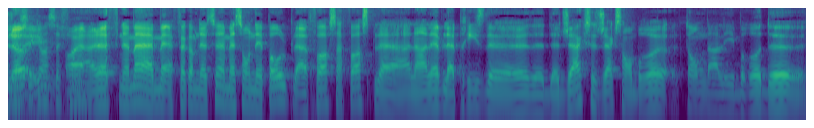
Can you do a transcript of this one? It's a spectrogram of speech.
je sais comment ça ouais, finit. elle finalement, elle, met- elle fait comme d'habitude, elle met son épaule, puis elle force, elle force, puis elle, elle enlève la prise de, de, de Jax. Et Jax, son bras tombe dans les bras de,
